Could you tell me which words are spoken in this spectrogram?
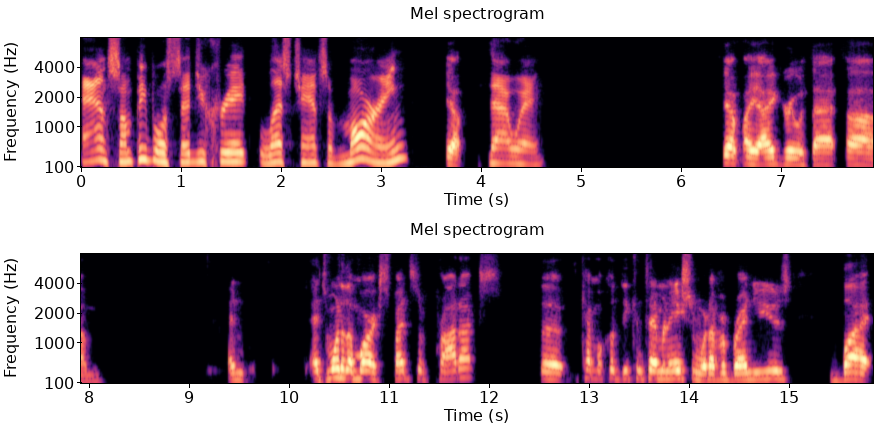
And some people have said you create less chance of marring Yep. that way. Yep, I, I agree with that. Um, and it's one of the more expensive products, the chemical decontamination, whatever brand you use, but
